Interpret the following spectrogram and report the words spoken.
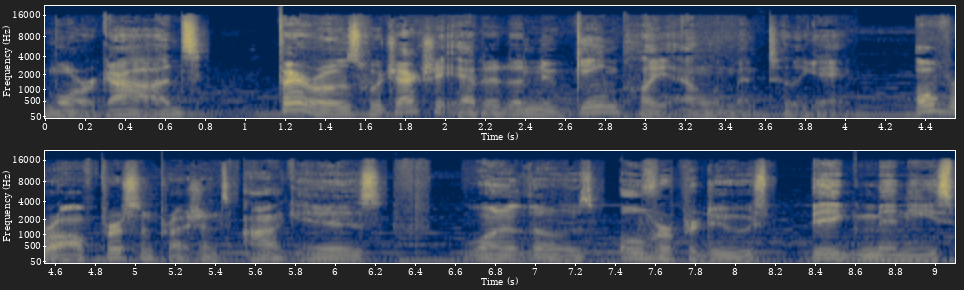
more gods. Pharaohs, which actually added a new gameplay element to the game. Overall, first impressions, Ankh is one of those overproduced, big minis,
